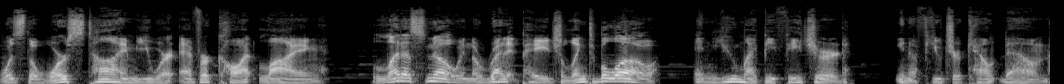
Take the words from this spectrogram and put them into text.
was the worst time you were ever caught lying? Let us know in the Reddit page linked below, and you might be featured in a future countdown.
